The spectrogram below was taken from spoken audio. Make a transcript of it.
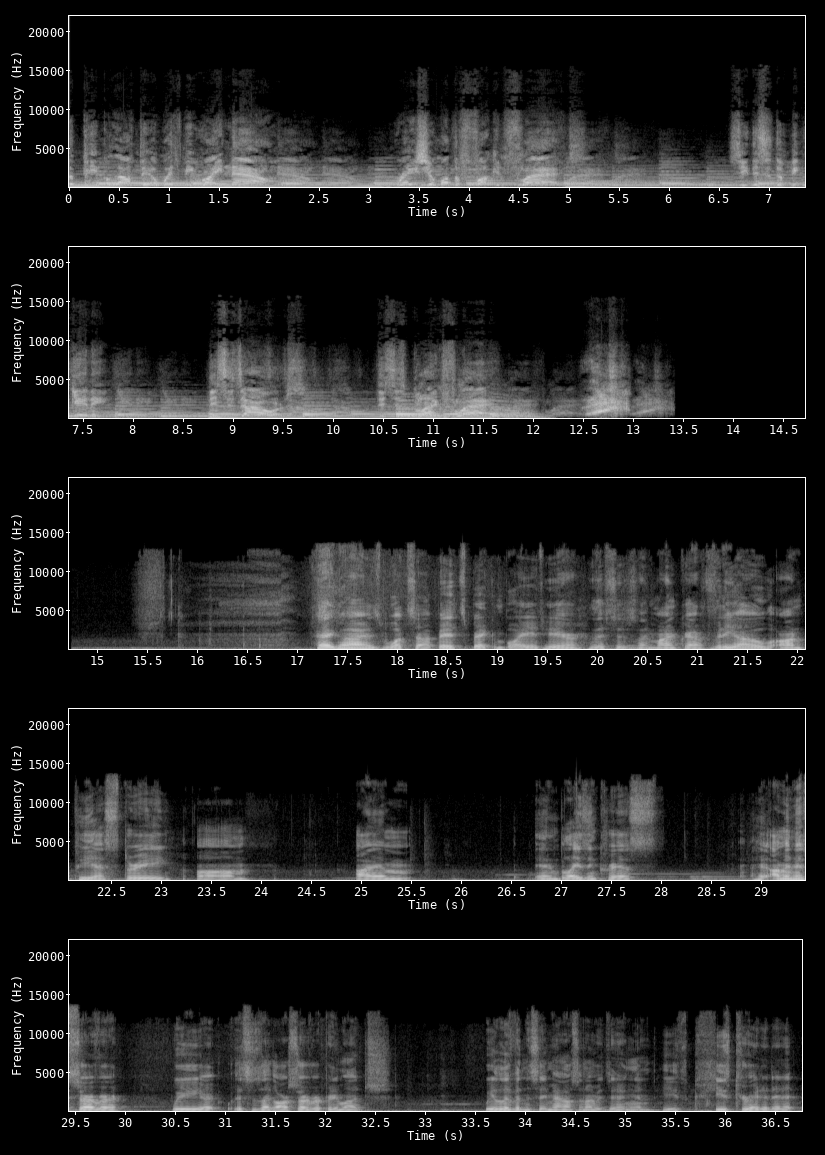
of the people out there with me right now, raise your motherfucking flags. See, this is the beginning. This is ours. This is Black Flag. Hey guys, what's up? It's Bacon Boy 8 here. This is a Minecraft video on PS3. Um, I am in Blazing Chris. I'm in his server. We this is like our server pretty much. We live in the same house and everything, and he's he's curated it.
